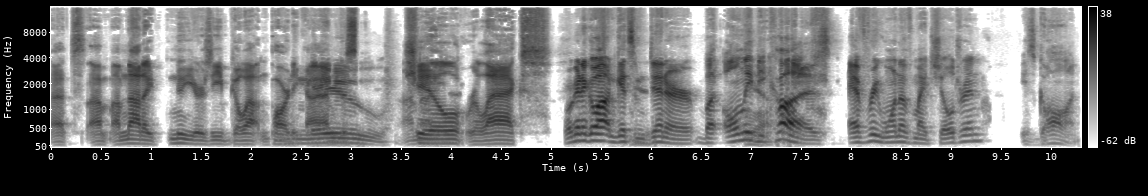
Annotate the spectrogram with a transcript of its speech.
That's I'm, I'm not a New Year's Eve go out and party guy. I'm just No, I'm chill, relax. We're gonna go out and get some dinner, but only Yeah. because every one of my children is gone.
